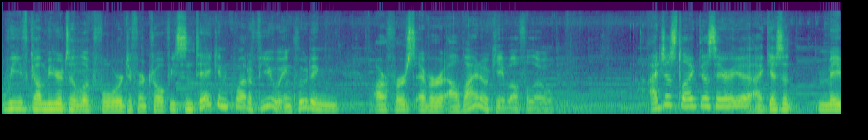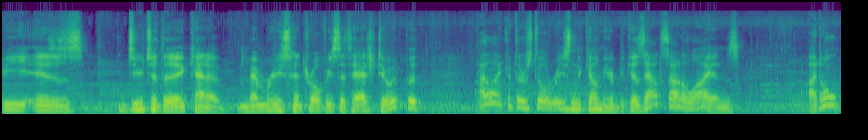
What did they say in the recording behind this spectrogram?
we've come here to look for different trophies and taken quite a few, including our first ever albino Cape Buffalo. I just like this area. I guess it maybe is due to the kind of memories and trophies attached to it, but I like that there's still a reason to come here because outside of Lions, I don't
